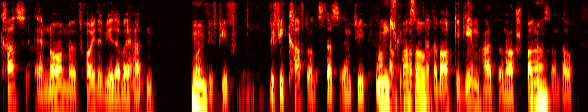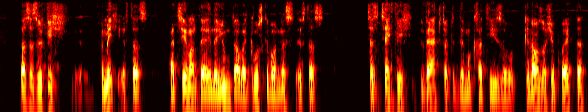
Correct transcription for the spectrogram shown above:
krass enorme Freude wir dabei hatten und mhm. wie viel, wie viel Kraft uns das irgendwie und auch Spaß gekostet auch. hat, aber auch gegeben hat und auch Spaß und auch das ist wirklich für mich ist das als jemand, der in der Jugendarbeit groß geworden ist, ist das tatsächlich Werkstatt der Demokratie so genau solche Projekte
